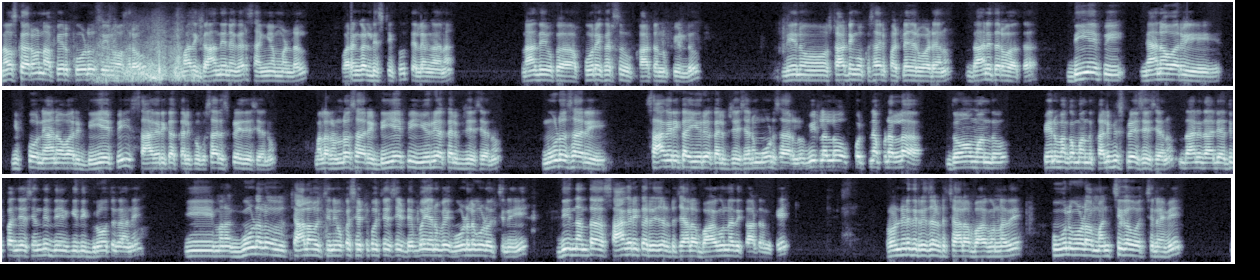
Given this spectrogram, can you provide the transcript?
నమస్కారం నా పేరు కోడు శ్రీనివాసరావు. మాది గాంధీనగర్ సంగం మండల్ వరంగల్ డిస్టిక్ తెలంగాణ. నాది ఒక ఫోర్ ఎకర్స్ కాటన్ ఫీల్డ్. నేను స్టార్టింగ్ ఒకసారి ఫర్టిలైజర్ వాడాను. దాని తర్వాత డిఏపి నానోవారి ఇఫ్కో నానోవారి డిఏపి సాగరిక కలిపి ఒకసారి స్ప్రే చేశాను. మళ్ళీ రెండోసారి డిఏపి యూరియా కలిపి చేశాను. మూడోసారి సాగరిక యూరియా కలిపి చేశాను. మూడు సార్లు వీటిలలో కొట్టినప్పుడల్లా దోమ మందు పేనుబంక మందు కలిపి స్ప్రే చేశాను. దాని దాని అది పనిచేసింది దీనికి ఇది గ్రోత్ కానీ ఈ మన గూడలు చాలా వచ్చినాయి. ఒక చెట్టుకు వచ్చేసి డెబ్బై ఎనభై గూడలు కూడా వచ్చినాయి. దీనంతా సాగరిక రిజల్ట్ చాలా బాగున్నది కాటన్కి రిజల్ట్ చాలా బాగున్నది. పువ్వులు కూడా మంచిగా వచ్చినవి.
